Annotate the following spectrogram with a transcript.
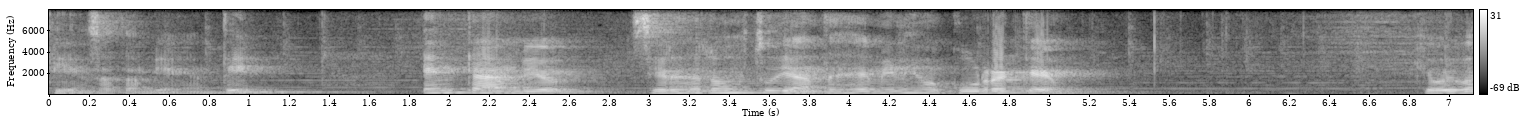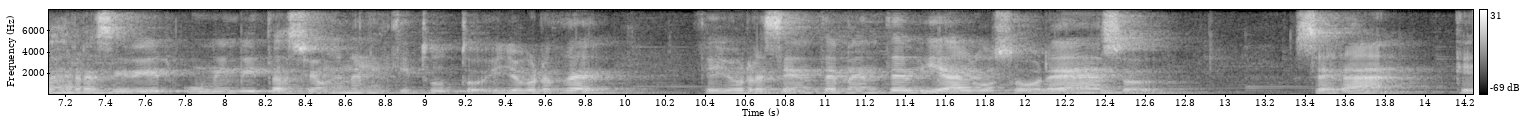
piensa también en ti. En cambio, si eres de los estudiantes Géminis, ocurre que, que hoy vas a recibir una invitación en el instituto y yo creo que, que yo recientemente vi algo sobre eso. Será que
